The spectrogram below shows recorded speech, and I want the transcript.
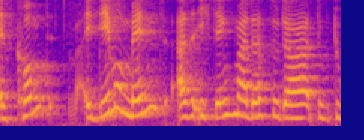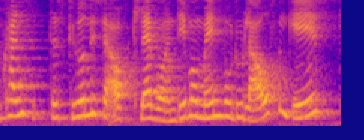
es kommt in dem Moment, also ich denke mal, dass du da, du, du kannst, das Gehirn ist ja auch clever. In dem Moment, wo du laufen gehst,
